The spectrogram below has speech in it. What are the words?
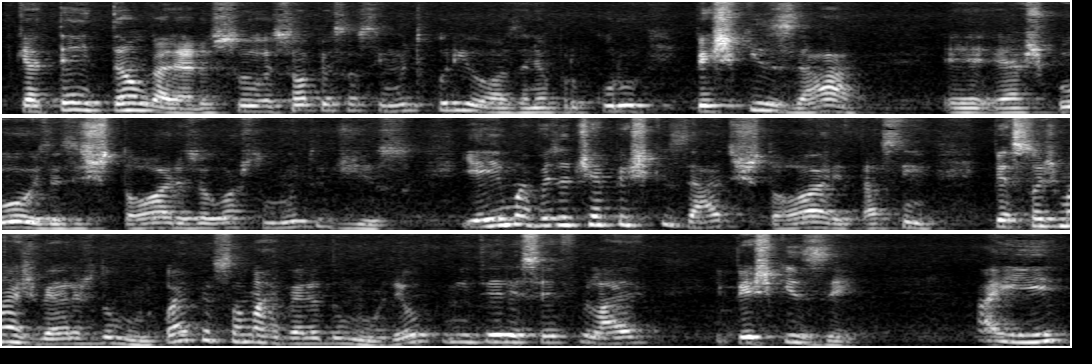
porque até então, galera, eu sou, eu sou uma pessoa assim, muito curiosa, né? Eu procuro pesquisar é, as coisas, histórias, eu gosto muito disso. E aí uma vez eu tinha pesquisado história tal, assim, pessoas mais velhas do mundo. Qual é a pessoa mais velha do mundo? Eu me interessei, fui lá e pesquisei. Aí,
